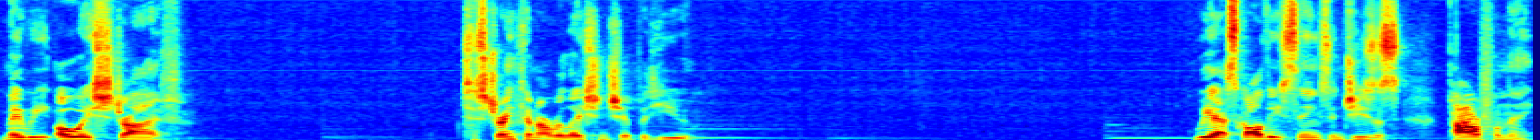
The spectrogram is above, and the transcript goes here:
May we always strive to strengthen our relationship with you. We ask all these things in Jesus' powerful name.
